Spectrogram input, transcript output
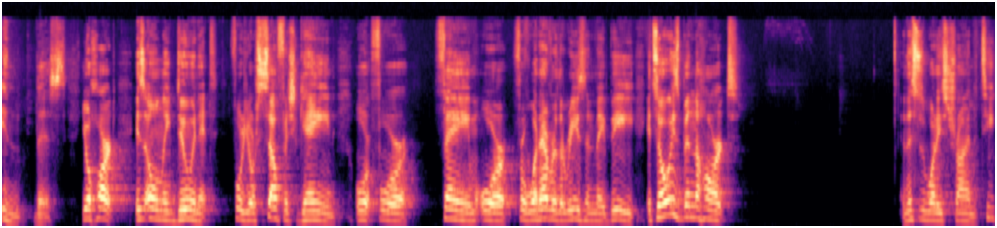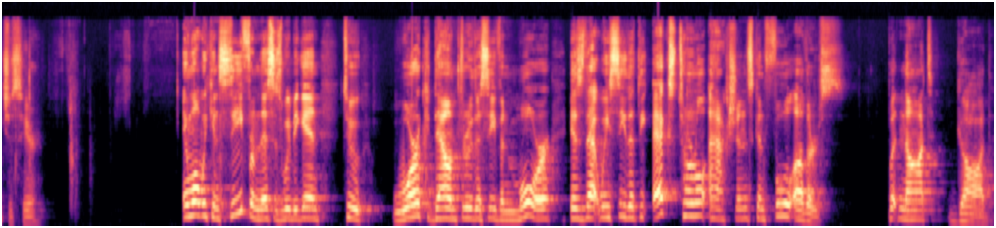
in this. Your heart is only doing it for your selfish gain or for fame or for whatever the reason may be. It's always been the heart. And this is what he's trying to teach us here. And what we can see from this as we begin to work down through this even more is that we see that the external actions can fool others, but not God.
